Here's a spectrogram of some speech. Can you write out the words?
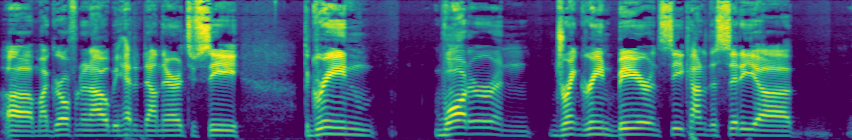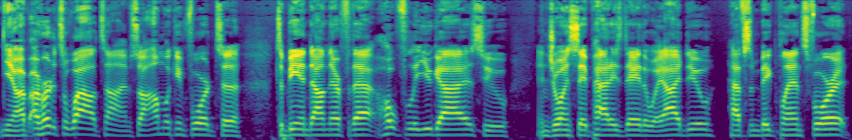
Uh, my girlfriend and I will be headed down there to see the green water and drink green beer and see kind of the city. Uh, you know, I've, I've heard it's a wild time, so I'm looking forward to to being down there for that. Hopefully, you guys who enjoy St. Patty's Day the way I do have some big plans for it.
